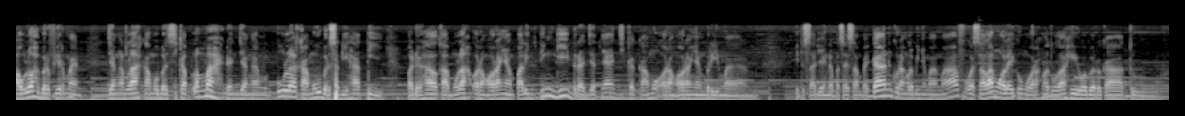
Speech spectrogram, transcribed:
Allah berfirman, "Janganlah kamu bersikap lemah dan jangan pula kamu bersedih hati, padahal kamulah orang-orang yang paling tinggi derajatnya jika kamu orang-orang yang beriman." Itu saja yang dapat saya sampaikan, kurang lebihnya maaf. Wassalamualaikum warahmatullahi wabarakatuh.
